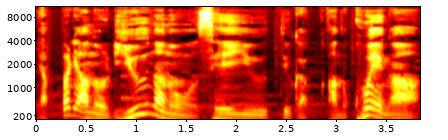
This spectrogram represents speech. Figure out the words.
やっぱりあのリューナの声優っていうか、あの声が、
